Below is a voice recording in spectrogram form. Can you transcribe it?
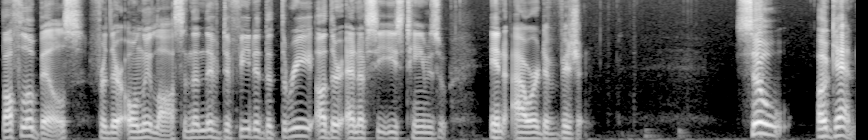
Buffalo Bills for their only loss, and then they've defeated the three other NFC East teams in our division. So, again,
